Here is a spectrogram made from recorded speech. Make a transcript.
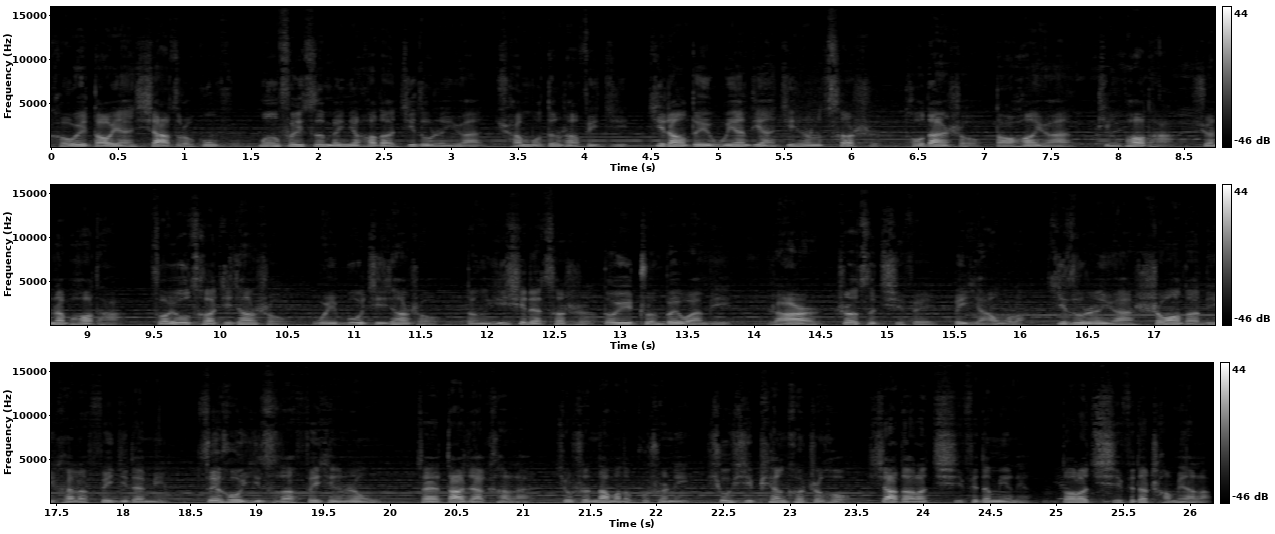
可谓导演下足了功夫。孟菲斯美女号的机组人员全部登上飞机，机长对无线电进行了测试，投弹手、导航员、顶炮塔、旋转炮塔。左右侧机枪手、尾部机枪手等一系列测试都已准备完毕。然而，这次起飞被延误了，机组人员失望地离开了飞机待命。最后一次的飞行任务。在大家看来，就是那么的不顺利。休息片刻之后，下达了起飞的命令。到了起飞的场面了，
